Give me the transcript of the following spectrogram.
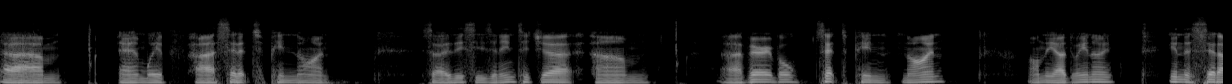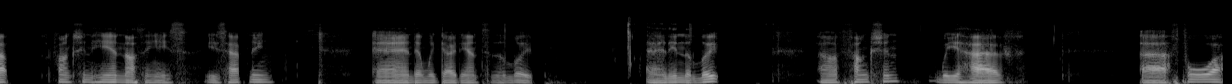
um, and we've uh, set it to pin 9. So this is an integer um, uh, variable set to pin 9 on the Arduino in the setup function here, nothing is, is happening. And then we go down to the loop. And in the loop uh, function, we have uh, for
